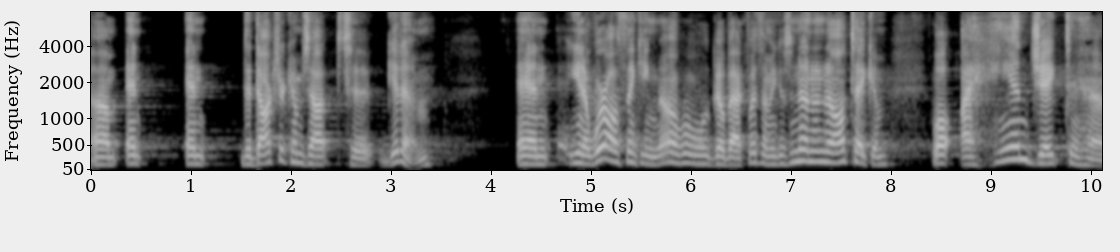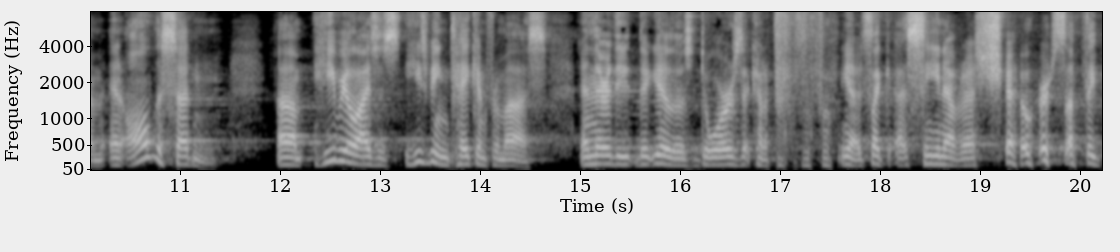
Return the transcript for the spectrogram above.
Um, and, and the doctor comes out to get him. And, you know, we're all thinking, oh, well, go back with him. He goes, no, no, no, I'll take him. Well, I hand Jake to him, and all of a sudden, um, he realizes he's being taken from us. And there are the, the, you know, those doors that kind of, you know, it's like a scene of a show or something.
